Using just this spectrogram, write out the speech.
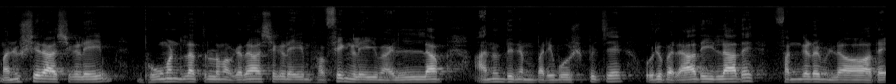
മനുഷ്യരാശികളെയും ഭൂമണ്ഡലത്തിലുള്ള മൃഗരാശികളെയും സസ്യങ്ങളെയും എല്ലാം അനുദിനം പരിപോഷിപ്പിച്ച് ഒരു പരാതിയില്ലാതെ സങ്കടമില്ലാതെ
